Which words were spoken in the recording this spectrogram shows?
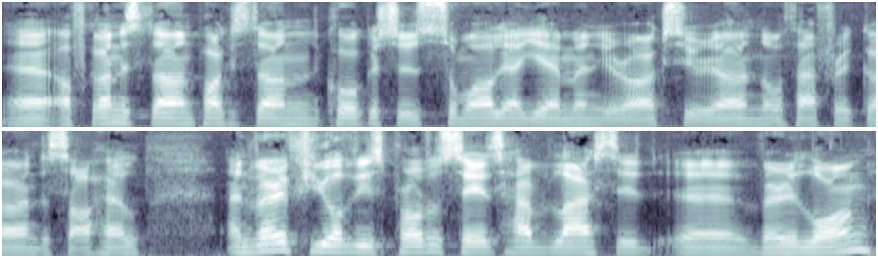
uh, Afghanistan, Pakistan, Caucasus, Somalia, Yemen, Iraq, Syria, North Africa, and the Sahel. And very few of these proto-states have lasted very long.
